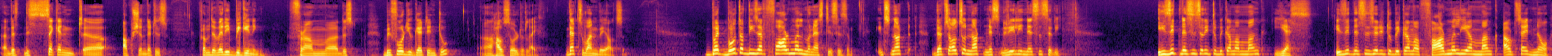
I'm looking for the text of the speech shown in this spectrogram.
Uh, this, second uh, option, that is from the very beginning, from uh, this before you get into uh, householder life. That's one way also. But both of these are formal monasticism. It's not. That's also not ne- really necessary. Is it necessary to become a monk? Yes. Is it necessary to become a formally a monk outside? No.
